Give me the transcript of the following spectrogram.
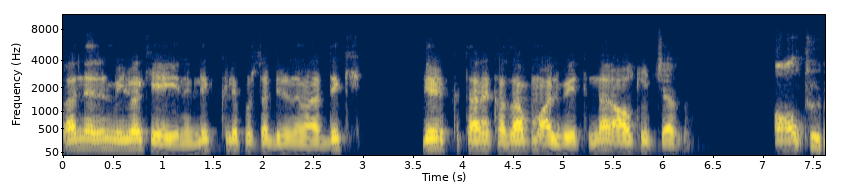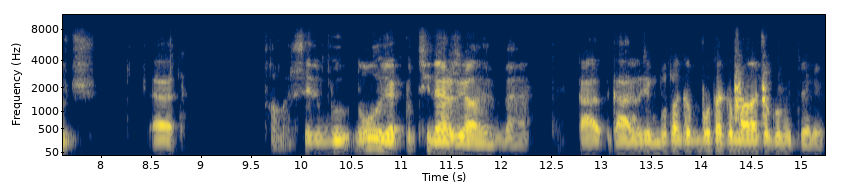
Ben ne dedim? Milwaukee'ye yenildik. Clippers'a birini verdik. Bir tane kazan mağlubiyetinden 6-3 yazdım. 6-3. Evet. Tamer senin bu ne olacak bu tinerci halin be. Ka- kardeşim bu takım bu takım bana çok umut veriyor.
